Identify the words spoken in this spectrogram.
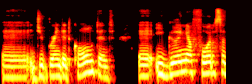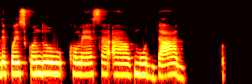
é, de branded content, é, e ganha força depois quando começa a mudar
